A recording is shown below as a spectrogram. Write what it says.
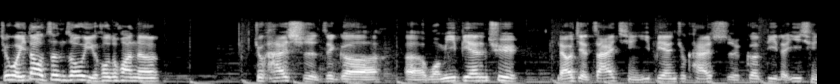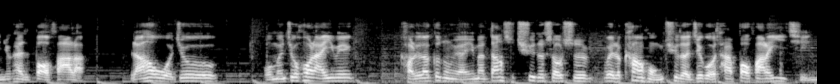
结果一到郑州以后的话呢，就开始这个呃，我们一边去。了解灾情，一边就开始各地的疫情就开始爆发了，然后我就，我们就后来因为考虑到各种原因嘛，当时去的时候是为了抗洪去的，结果它爆发了疫情，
